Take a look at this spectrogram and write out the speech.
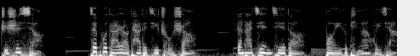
只是想，在不打扰他的基础上，让他间接的抱一个平安回家。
